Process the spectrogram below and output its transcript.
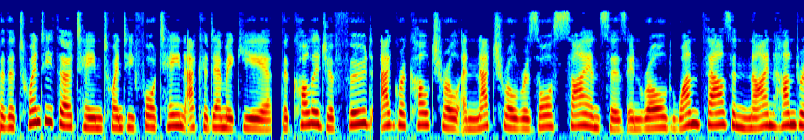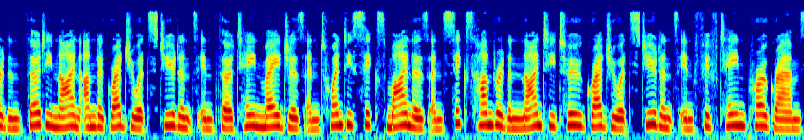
For the 2013–2014 academic year, the College of Food, Agricultural and Natural Resource Sciences enrolled 1,939 undergraduate students in 13 majors and 26 minors and 692 graduate students in 15 programs,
